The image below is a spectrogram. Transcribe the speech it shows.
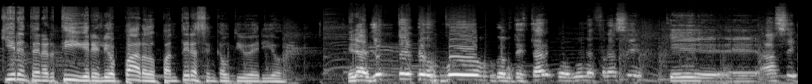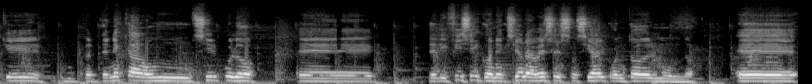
quieren tener tigres, leopardos, panteras en cautiverio? Mira, yo te lo puedo contestar con una frase que eh, hace que pertenezca a un círculo eh, de difícil conexión a veces social con todo el mundo. Eh,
